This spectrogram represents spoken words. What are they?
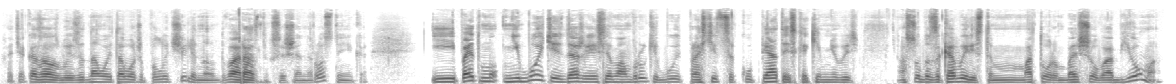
хотя, казалось бы, из одного и того же получили, но два разных совершенно родственника. И поэтому не бойтесь, даже если вам в руки будет проститься Q5 с каким-нибудь особо заковыристым мотором большого объема,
